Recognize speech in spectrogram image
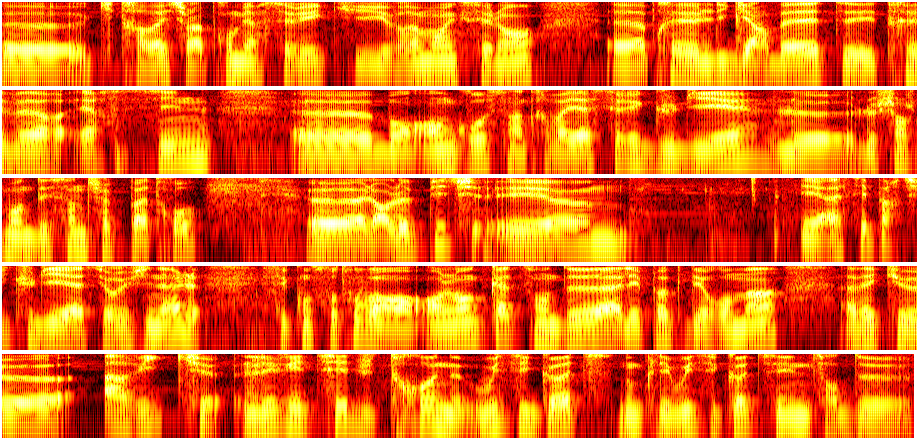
euh, qui travaille sur la première série qui est vraiment excellent. Euh, après Lee Garbett et Trevor Ersin, euh, bon en gros c'est un travail assez régulier, le, changement de dessin ne choque pas trop. Euh, alors le pitch est... assez particulier et assez original, c'est qu'on se retrouve en, l'an 402 à l'époque des Romains avec euh, Arik, l'héritier du trône Wisigoth. Donc les Wisigoths c'est une sorte de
